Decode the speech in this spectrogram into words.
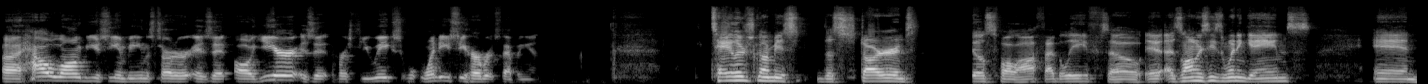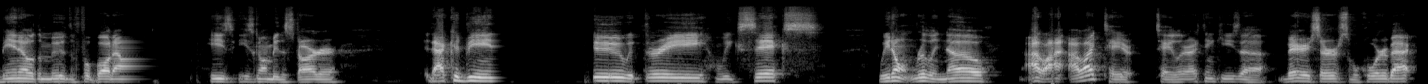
Uh, how long do you see him being the starter? Is it all year? Is it the first few weeks? When do you see Herbert stepping in? Taylor's going to be the starter and skills fall off, I believe. So it, as long as he's winning games and being able to move the football down, he's he's going to be the starter. That could be two, week three, week six. We don't really know. I like I like Taylor. Taylor. I think he's a very serviceable quarterback.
